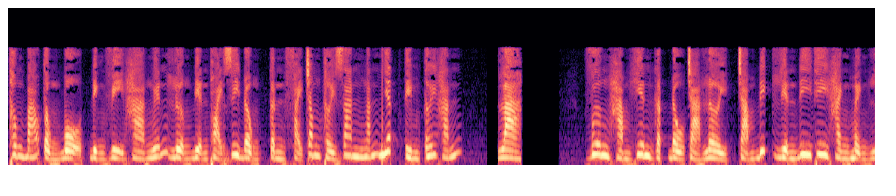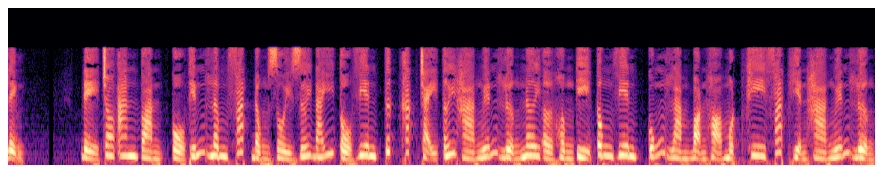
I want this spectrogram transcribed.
Thông báo tổng bộ định vị Hà Nguyễn Lượng điện thoại di động cần phải trong thời gian ngắn nhất tìm tới hắn. Là. Vương Hàm Hiên gật đầu trả lời, chạm đích liền đi thi hành mệnh lệnh. Để cho an toàn, cổ thiến lâm phát động rồi dưới đáy tổ viên tức khắc chạy tới Hà Nguyễn Lượng nơi ở Hồng Kỳ Công Viên, cũng làm bọn họ một khi phát hiện Hà Nguyễn Lượng,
